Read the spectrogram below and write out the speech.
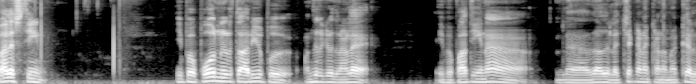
பாலஸ்தீன். இப்போ போர் நிறுத்த அறிவிப்பு வந்திருக்கிறதுனால இப்போ பார்த்தீங்கன்னா அதாவது லட்சக்கணக்கான மக்கள்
